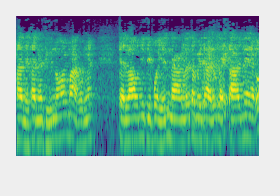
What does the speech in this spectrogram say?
ท่านเนี่ยท่านถือน้อยมากว่างั้นแต่เรานี่ที่พอเห็นนางแล้วถ้าไม่ได้ต้องไหลตายแน่ก็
